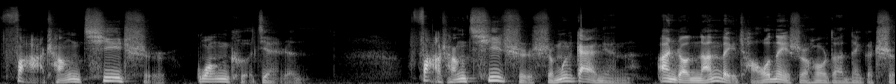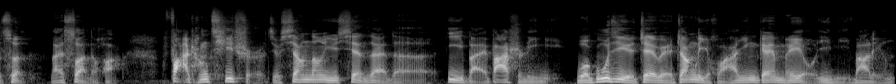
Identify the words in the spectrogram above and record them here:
发长七尺，光可见人。发长七尺什么概念呢？按照南北朝那时候的那个尺寸来算的话，发长七尺就相当于现在的一百八十厘米。我估计这位张丽华应该没有一米八零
